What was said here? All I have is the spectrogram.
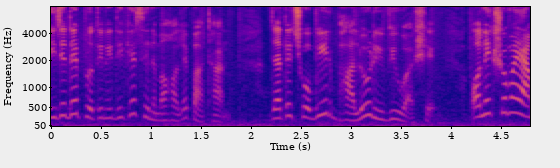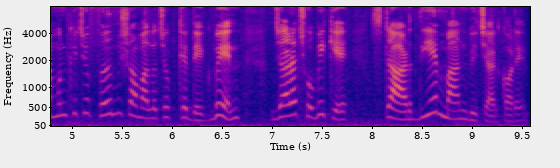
নিজেদের প্রতিনিধিকে সিনেমা হলে পাঠান, যাতে ছবির ভালো রিভিউ আসে। অনেক সময় এমন কিছু ফিল্ম সমালোচককে দেখবেন যারা ছবিকে স্টার দিয়ে মান বিচার করেন,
